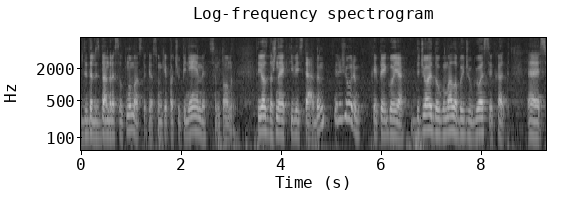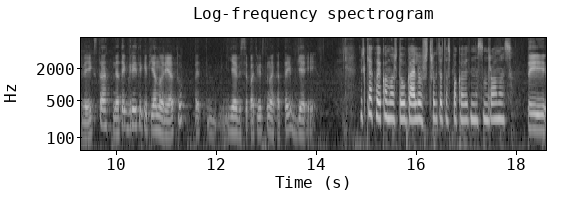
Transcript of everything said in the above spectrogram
didelis bendras silpnumas, tokie sunkiai pačiupinėjami simptomai, tai juos dažnai aktyviai stebim ir žiūrim, kaip eigoje. Didžioji dauguma labai džiaugiuosi, kad e, sveiksta, ne taip greitai, kaip jie norėtų, bet jie visi patvirtina, kad taip gerėja. Ir kiek laiko maždaug gali užtrukti tas pakovidinis sindromas? Tai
